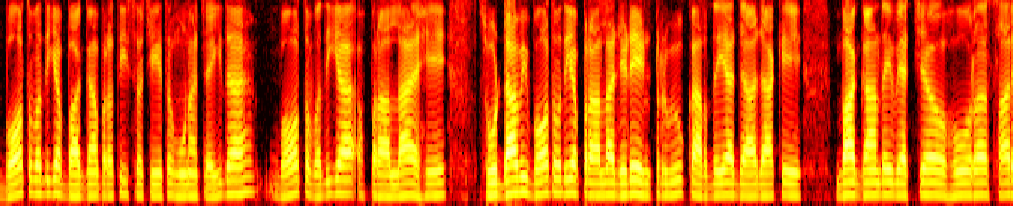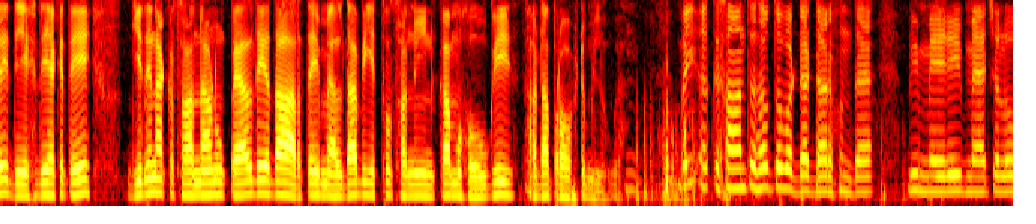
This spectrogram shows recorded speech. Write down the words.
ਬਹੁਤ ਵਧੀਆ ਬਾਗਾਂ ਪ੍ਰਤੀ ਸੁਚੇਤ ਹੋਣਾ ਚਾਹੀਦਾ ਹੈ। ਬਹੁਤ ਵਧੀਆ ਉਪਰਾਲਾ ਇਹ। ਸੋਡਾ ਵੀ ਬਹੁਤ ਵਧੀਆ ਉਪਰਾਲਾ ਜਿਹੜੇ ਇੰਟਰਵਿਊ ਕਰਦੇ ਆ ਜਾ ਜਾ ਕੇ ਬਾਗਾਂ ਦੇ ਵਿੱਚ ਹੋਰ ਸਾਰੇ ਦੇਖਦੇ ਆ ਕਿਤੇ। ਜਿਹਦੇ ਨਾਲ ਕਿਸਾਨਾਂ ਨੂੰ ਪਹਿਲ ਦੇ ਆਧਾਰ ਤੇ ਮਿਲਦਾ ਵੀ ਇੱਥੋਂ ਸਾਨੂੰ ਇਨਕਮ ਹੋਊਗੀ ਸਾਡਾ ਪ੍ਰੋਫਿਟ ਮਿਲੂਗਾ। ਬਈ ਅ, ਕਿਸਾਨ ਤਾਂ ਸਭ ਤੋਂ ਵੱਡਾ ਡਰ ਹੁੰਦਾ ਹੈ ਵੀ ਮੇਰੀ ਮੈਂ ਚਲੋ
